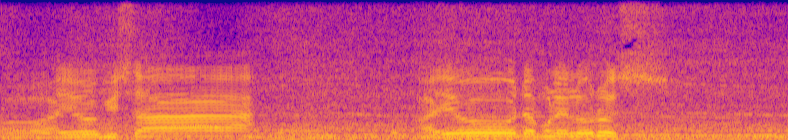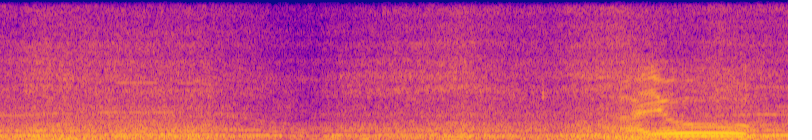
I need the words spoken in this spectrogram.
Oh, ayo bisa. Ayo udah mulai lurus. Ayo.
